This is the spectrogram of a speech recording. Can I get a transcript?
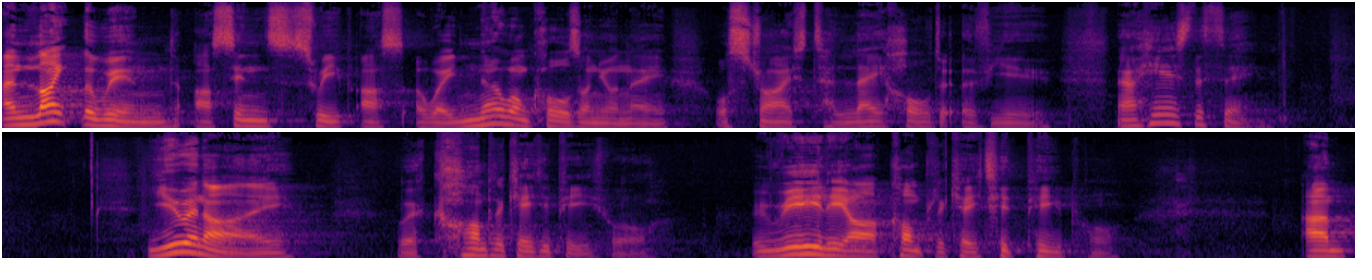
and like the wind, our sins sweep us away. No one calls on your name or strives to lay hold of you. Now, here's the thing you and I, we're complicated people. We really are complicated people. Um,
